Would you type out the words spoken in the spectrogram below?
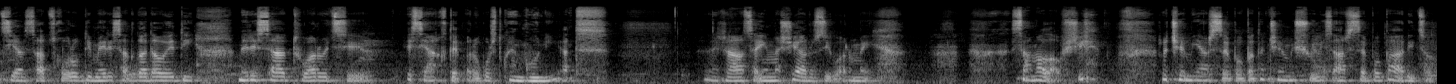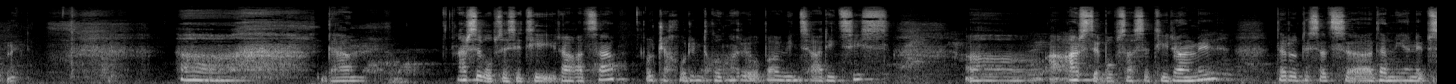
იციან საცხოვრობდი მე რესად გადავედი მე რესად თუ არ ვიცი ესე არ ხდება როგორც თქვენ გონიათ რაღაცა იმაში არ ვზივარ მე სამალავში რომ ჩემი არსებობა და ჩემი შვილის არსებობა არ იცოდნენ. აა და არსებობს ესეთი რაღაცა ოჯახური მდგომარეობა ვინც არ იცის. აა არსებობს ასეთი რამე და როდესაც ადამიანებს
